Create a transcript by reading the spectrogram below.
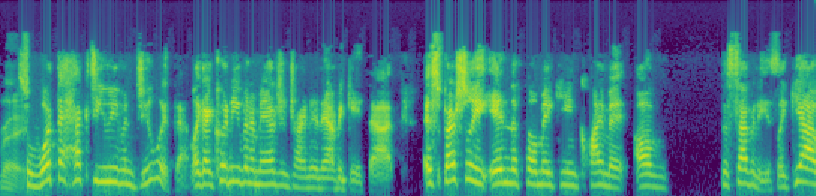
Right. so what the heck do you even do with that? Like I couldn't even imagine trying to navigate that, especially in the filmmaking climate of the 70s. Like yeah,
